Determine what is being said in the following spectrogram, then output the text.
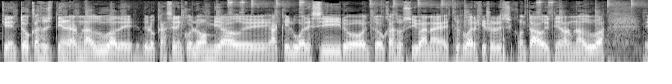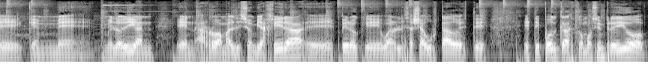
que en todo caso si tienen alguna duda de, de, lo que hacer en Colombia o de a qué lugares ir o en todo caso si van a estos lugares que yo les he contado y tienen alguna duda, eh, que me, lo digan en arroba maldición viajera. Eh, espero que bueno, les haya gustado este, este podcast. Como siempre digo,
